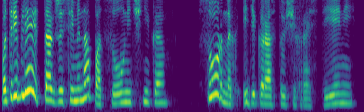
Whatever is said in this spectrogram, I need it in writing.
Потребляет также семена подсолнечника, сорных и дикорастущих растений.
